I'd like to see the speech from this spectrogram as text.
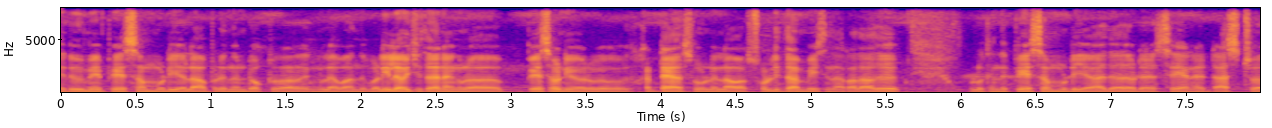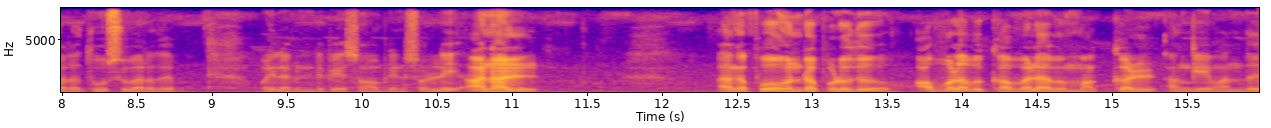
எதுவுமே பேச முடியலை. அப்படின்னு டாக்டர் எங்களை வந்து வெளியில் வச்சு தான் எங்களை பேச வேண்டிய ஒரு கட்டாய சூழ்நிலை அவர் சொல்லி தான் பேசினார். அதாவது உங்களுக்கு இந்த பேச முடியாது. அதோட சேன டஸ்ட் வருது தூசு வருது. வெளியில் நின்று பேசும் அப்படின்னு சொல்லி. ஆனால் அங்கே போகின்ற பொழுது அவ்வளவுக்கு அவ்வளவு மக்கள் அங்கே வந்து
